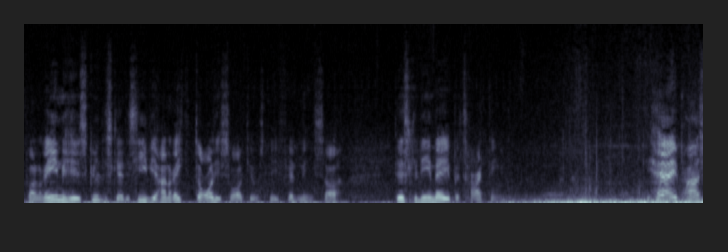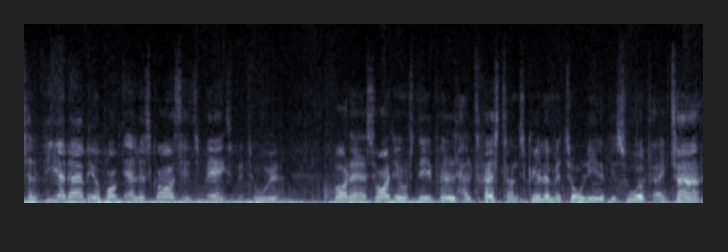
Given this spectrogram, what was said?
for en rimeligheds skyld skal det sige, at vi har en rigtig dårlig sortdivsnedfældning, så det skal lige med i betragtningen. Her i parcel 4, der har vi jo brugt alle etableringsmetode, hvor der er sortdivsnedfældet 50 tons gylde med 2 liter bisure per hektar,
